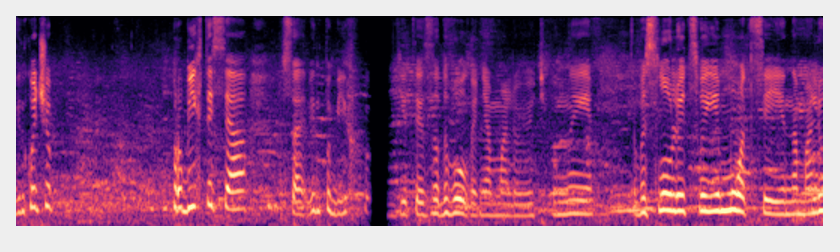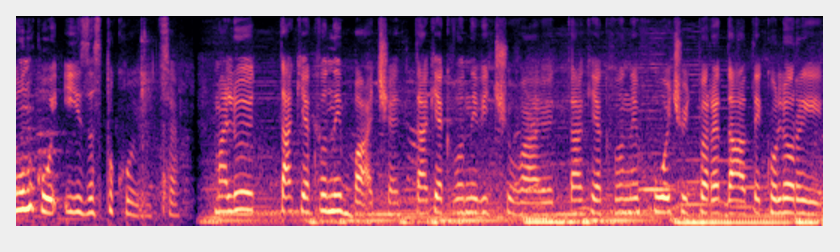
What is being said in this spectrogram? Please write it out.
Він хоче пробігтися, все, він побіг. Діти з задоволенням малюють. Вони висловлюють свої емоції на малюнку і заспокоюються. Малюють так, як вони бачать, так як вони відчувають, так як вони хочуть передати кольори.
